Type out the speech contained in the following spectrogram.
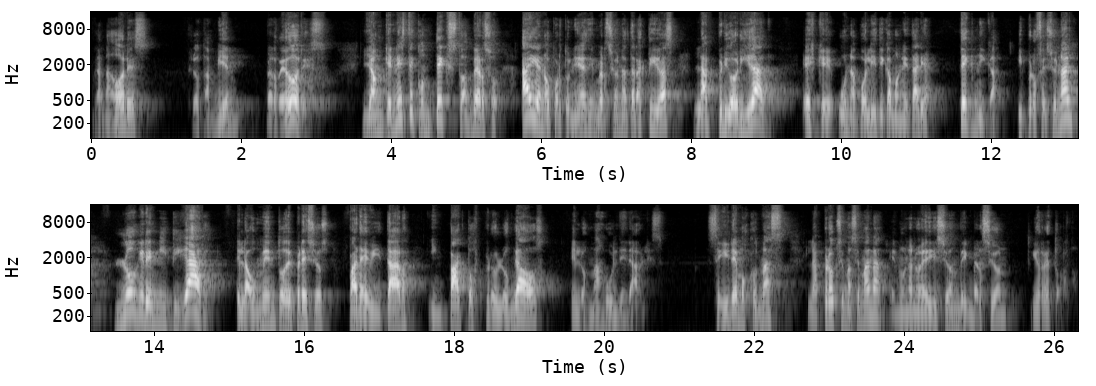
ganadores, pero también perdedores. Y aunque en este contexto adverso hayan oportunidades de inversión atractivas, la prioridad es que una política monetaria técnica y profesional logre mitigar el aumento de precios para evitar impactos prolongados en los más vulnerables. Seguiremos con más la próxima semana en una nueva edición de Inversión y Retorno.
